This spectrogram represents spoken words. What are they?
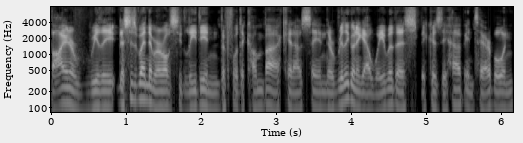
Bayern are really, this is when they were obviously leading before the comeback. And I was saying they're really going to get away with this because they have been terrible. And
